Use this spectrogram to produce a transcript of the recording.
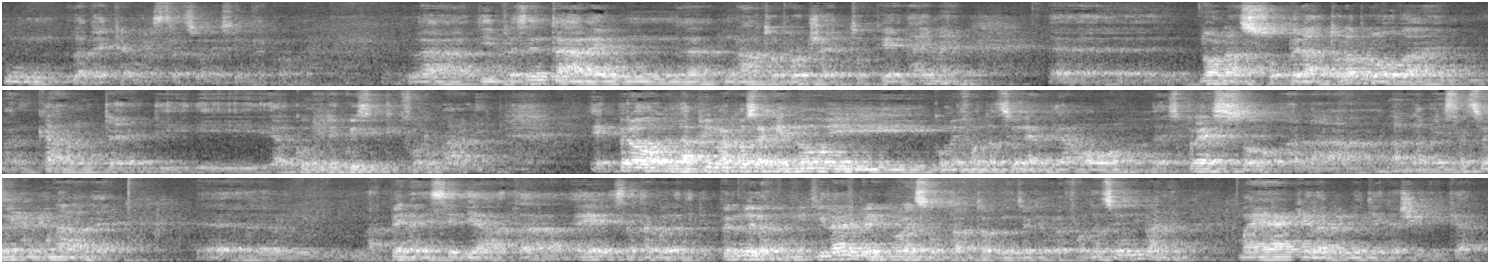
un, la vecchia amministrazione sindaco la, di presentare un, un, altro progetto che ahimè eh, non ha superato la prova, mancante di, di alcuni requisiti formali. E però la prima cosa che noi come fondazione abbiamo espresso all'amministrazione all comunale eh, appena insediata è stata quella di per noi la community library non è soltanto la biblioteca della Fondazione di Magno, ma è anche la biblioteca civica.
